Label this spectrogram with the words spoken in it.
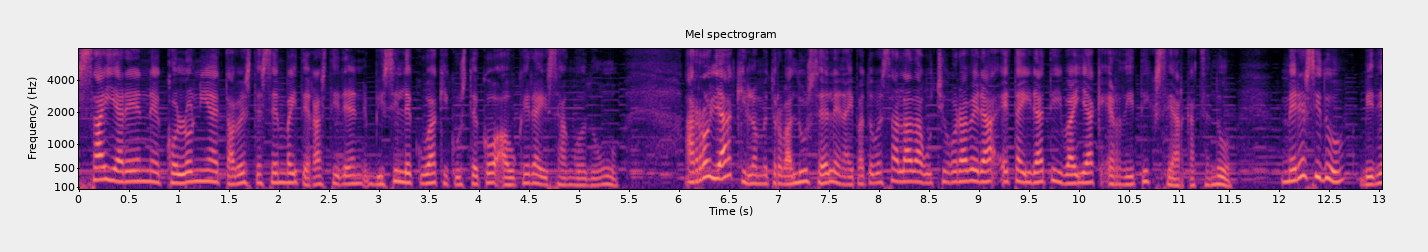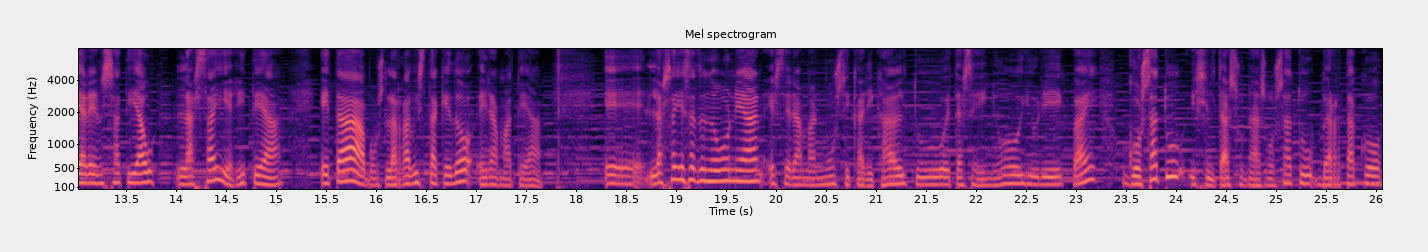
zaiaren kolonia eta beste zenbait egaztiren bizilekuak ikusteko aukera izango dugu. Arroila, kilometro baldu lehen aipatu bezala da gutxi gora bera eta irati ibaiak erditik zeharkatzen du merezi du bidearen zati hau lasai egitea eta bos largabistak edo eramatea. E, lasai esaten dugunean ez eraman musikarik altu eta segin oiurik, bai? Gozatu isiltasunaz, gozatu bertako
